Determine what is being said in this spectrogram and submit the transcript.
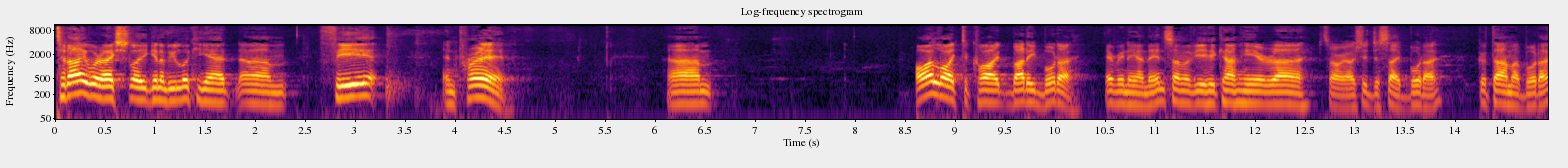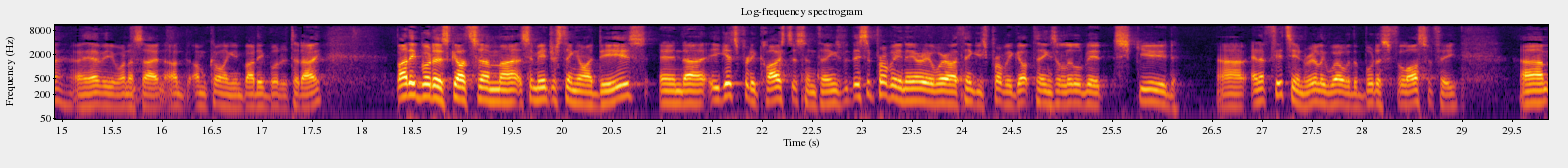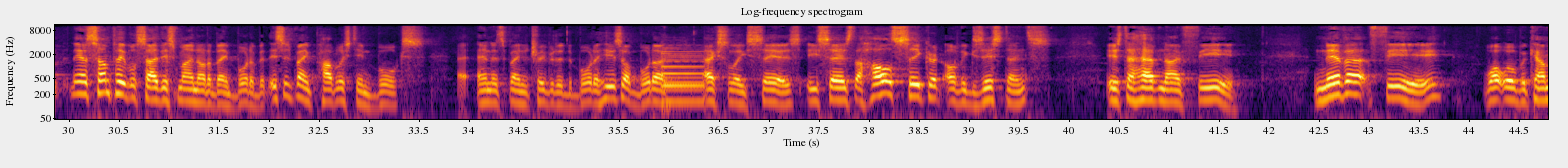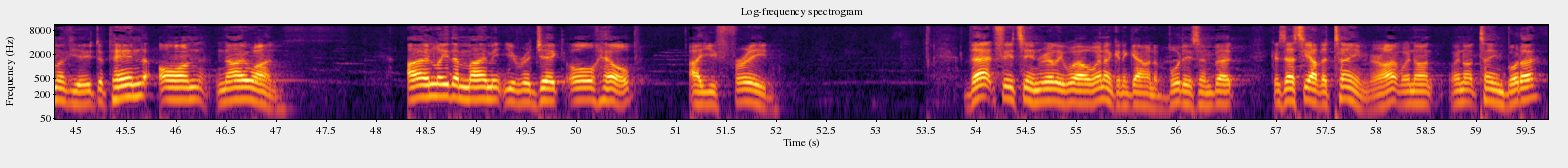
Today we're actually going to be looking at um, fear and prayer. Um, I like to quote Buddy Buddha every now and then. Some of you who come here, uh, sorry, I should just say Buddha, Gautama Buddha, however you want to say it. I'm calling him Buddy Buddha today. Buddy Buddha's got some uh, some interesting ideas, and uh, he gets pretty close to some things. But this is probably an area where I think he's probably got things a little bit skewed, uh, and it fits in really well with the Buddhist philosophy. Um, now, some people say this may not have been Buddha, but this has been published in books and it's been attributed to Buddha. Here's what Buddha actually says He says, The whole secret of existence is to have no fear. Never fear what will become of you. Depend on no one. Only the moment you reject all help are you freed. That fits in really well. We're not going to go into Buddhism, but because that's the other team, right? We're not, we're not Team Buddha.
